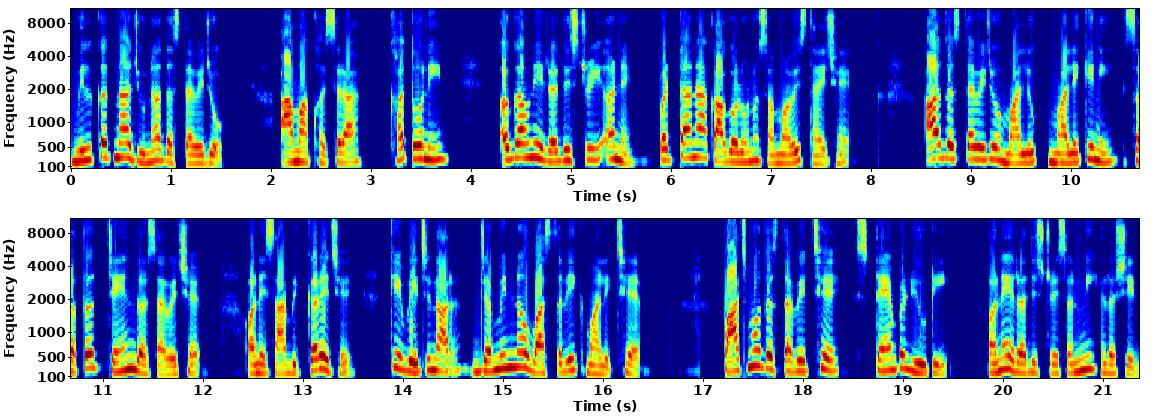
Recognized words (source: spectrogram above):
મિલકતના જૂના દસ્તાવેજો. આમાં ખસરા, ખાતોની, અગાઉની રજિસ્ટ્રી અને પટ્ટાના કાગળોનો સમાવેશ થાય છે. આ દસ્તાવેજો માલિક, માલિકીની સતત ચેન દર્શાવે છે અને સાબિત કરે છે કે વેચનાર જમીનનો વાસ્તવિક માલિક છે. પાંચમો દસ્તાવેજ છે સ્ટેમ્પ ડ્યુટી અને રજિસ્ટ્રેશનની રસીદ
